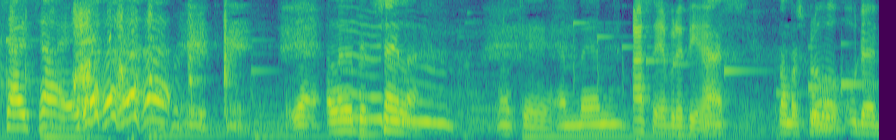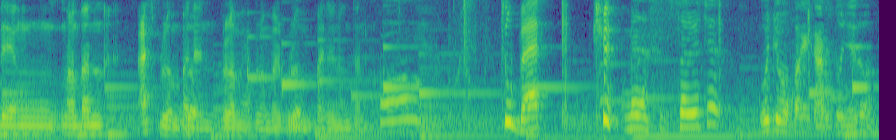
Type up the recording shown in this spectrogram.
shy, shy. yeah, a little bit shy lah. Oke, and then As ya berarti ya. as nomor Lo 10. udah ada yang nonton As belum pada belum ya belum belum pada nonton. Too bad. Mr. Richard, Gue cuma pakai kartunya doang.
